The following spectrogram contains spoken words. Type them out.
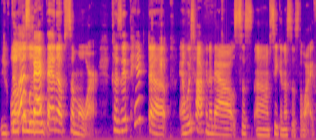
you Well, felt let's a little back that up some more because it picked up, and we're talking about sis- um, seeking a sister wife,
